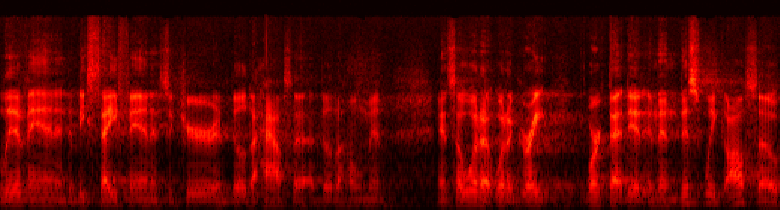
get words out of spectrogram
live in and to be safe in and secure and build a house, uh, build a home in. And so, what a, what a great work that did. And then this week also,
